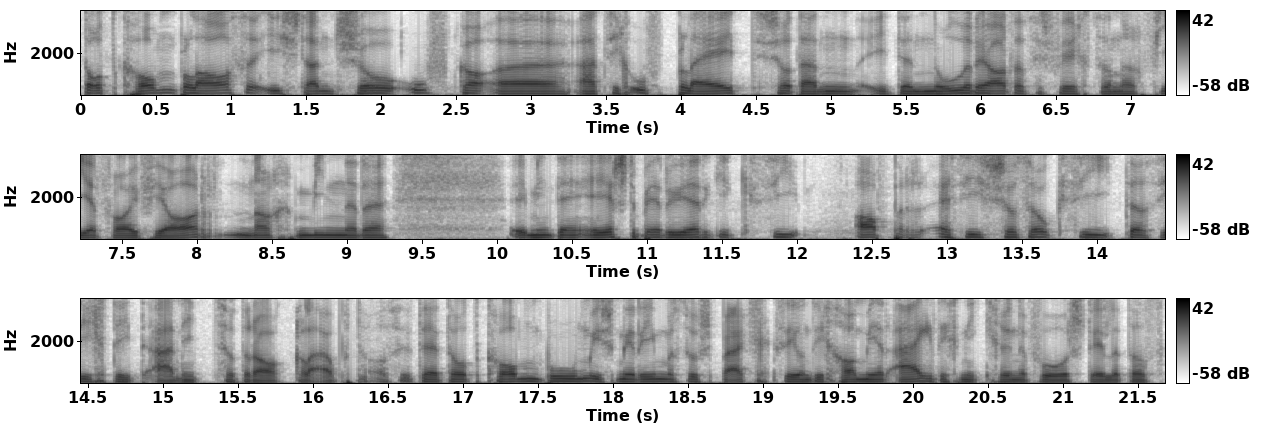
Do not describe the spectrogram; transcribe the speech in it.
Dotcom-Blase ist dann schon aufge äh, hat sich aufgebläht, schon dann in den Nullerjahren, das ist vielleicht so nach vier, fünf Jahren nach meiner, meiner ersten Berührung gewesen aber es ist schon so gewesen, dass ich dort auch nicht so dran geglaubt habe. Also der Dotcom-Boom ist mir immer so speck gewesen und ich kann mir eigentlich nicht vorstellen, dass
